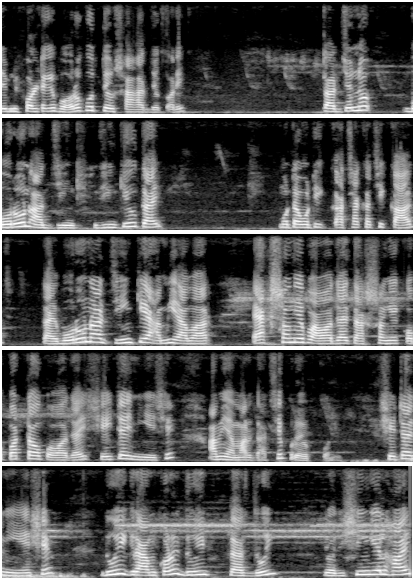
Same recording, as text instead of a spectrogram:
তেমনি ফলটাকে বড় করতেও সাহায্য করে। তার জন্য বোরন আর জিঙ্ক, জিঙ্কেও তাই মোটামুটি কাছাকাছি কাজ। তাই বোরন আর জিঙ্কে আমি আবার একসঙ্গে পাওয়া যায়, তার সঙ্গে কপারটাও পাওয়া যায়, সেইটাই নিয়ে এসে আমি আমার গাছে প্রয়োগ করি। সেটা নিয়ে এসে দুই গ্রাম করে দুই প্লাস দুই, যদি সিঙ্গেল হয়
